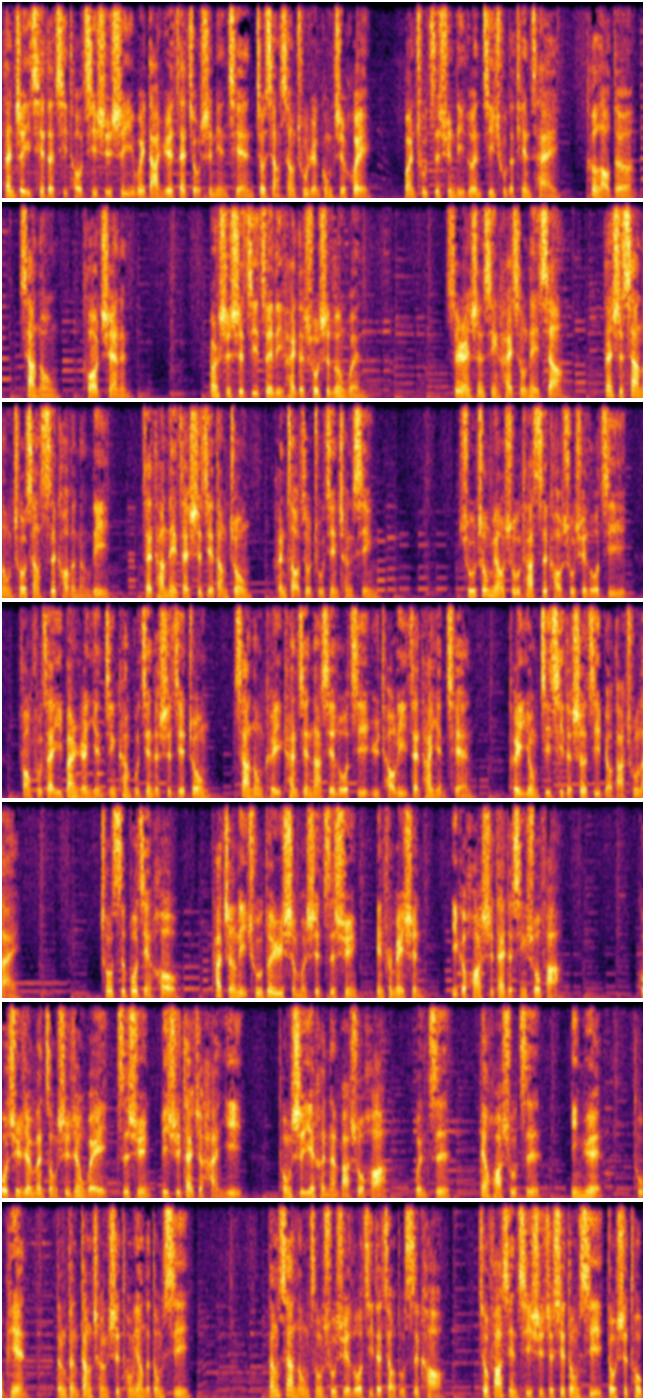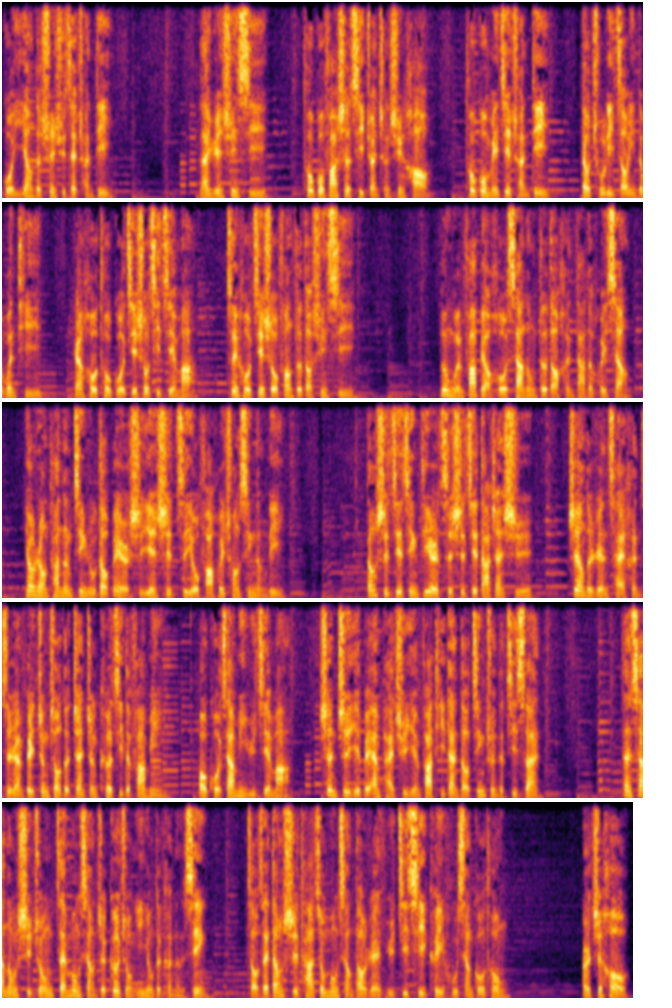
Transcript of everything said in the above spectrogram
但这一切的起头其实是一位大约在九十年前就想象出人工智慧、玩出资讯理论基础的天才——克劳德·夏农 （Claude Shannon）。二十世纪最厉害的硕士论文。虽然生性害羞内向，但是夏农抽象思考的能力，在他内在世界当中，很早就逐渐成型。书中描述他思考数学逻辑，仿佛在一般人眼睛看不见的世界中，夏农可以看见那些逻辑与条理在他眼前，可以用机器的设计表达出来。抽丝剥茧后。他整理出对于什么是资讯 （information） 一个划时代的新说法。过去人们总是认为资讯必须带着含义，同时也很难把说话、文字、量化数字、音乐、图片等等当成是同样的东西。当夏农从数学逻辑的角度思考，就发现其实这些东西都是透过一样的顺序在传递来源讯息。透过发射器转成讯号，透过媒介传递，要处理噪音的问题，然后透过接收器解码，最后接受方得到讯息。论文发表后，夏农得到很大的回响，要让他能进入到贝尔实验室自由发挥创新能力。当时接近第二次世界大战时，这样的人才很自然被征召的战争科技的发明，包括加密与解码。甚至也被安排去研发提弹道精准的计算，但夏农始终在梦想着各种应用的可能性。早在当时，他就梦想到人与机器可以互相沟通。而之后，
